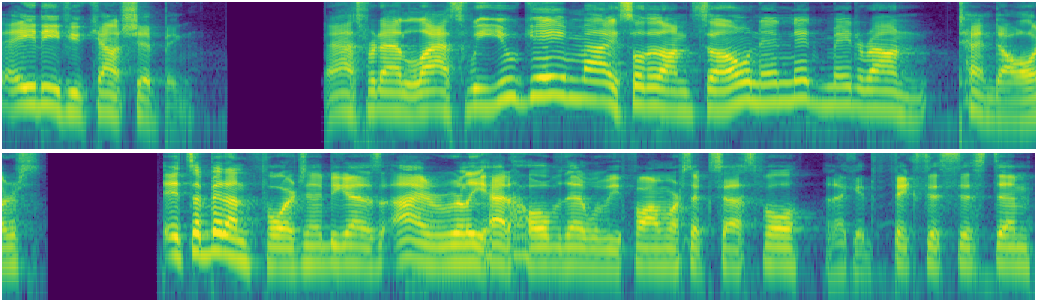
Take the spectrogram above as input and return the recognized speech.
80 if you count shipping. As for that last Wii U game, I sold it on its own and it made around $10. It's a bit unfortunate because I really had hoped that it would be far more successful, that I could fix this system,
